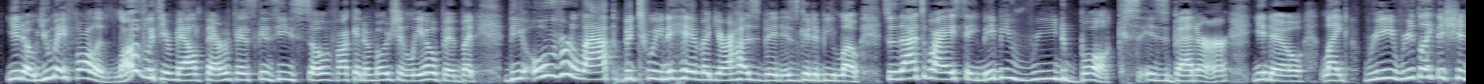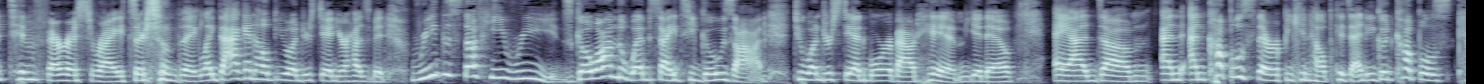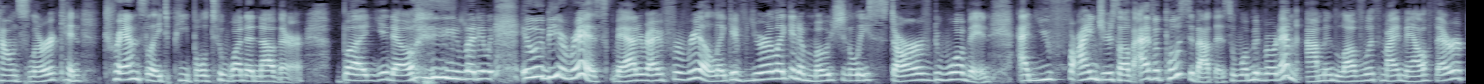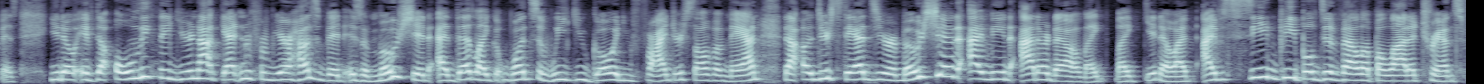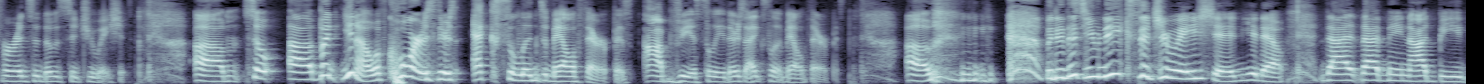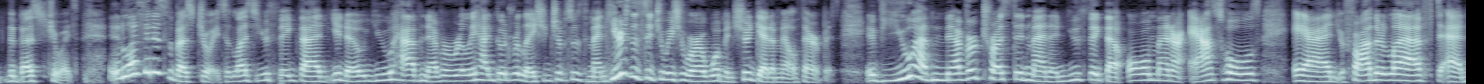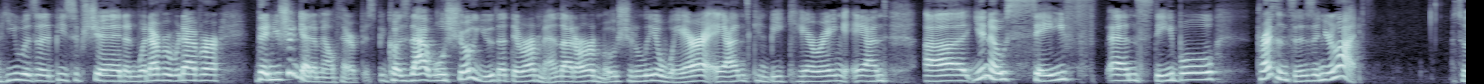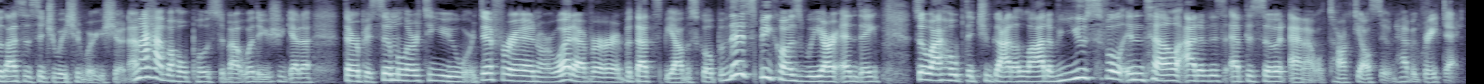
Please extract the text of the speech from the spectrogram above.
you know, you may fall in love with your male therapist because he's so fucking emotionally open, but the overlap between him and your husband is going to be low. So that's why I say maybe read books is better, you know, like read, read like the shit Tim Ferriss writes or something. Like that can help you understand your husband. Read the stuff he reads. Go on the websites he goes on to understand more about him, you know, and, um, and, and couples therapy can help because any good couples counselor can translate people to one another. But, you know, but it, it would be a risk, man, right? For real. Like if you're like an emotionally starved woman and you find yourself, I have a post about this. A woman wrote, I'm, I'm in love with my male therapist. You know, if the only thing you're not getting from your husband is emotion, and then like once a week you go and you find yourself a man that understands your emotion, I mean, I don't know. Like, like, you know, I've, I've seen people develop a lot of transference in those situations shit. Um, so, uh, but you know, of course, there's excellent male therapists. Obviously, there's excellent male therapists. Um, but in this unique situation, you know, that that may not be the best choice. Unless it is the best choice, unless you think that, you know, you have never really had good relationships with men. Here's the situation where a woman should get a male therapist. If you have never trusted men and you think that all men are assholes and your father left and he was a piece of shit and whatever, whatever, then you should get a male therapist because that will show you that there are men that are emotionally aware and can be caring and, uh, you know, safe and stable presences in your life. So that's the situation where you should. And I have a whole post about whether you should get a therapist similar to you or different or whatever, but that's beyond the scope of this because we are ending. So I hope that you got a lot of useful intel out of this episode, and I will talk to y'all soon. Have a great day.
